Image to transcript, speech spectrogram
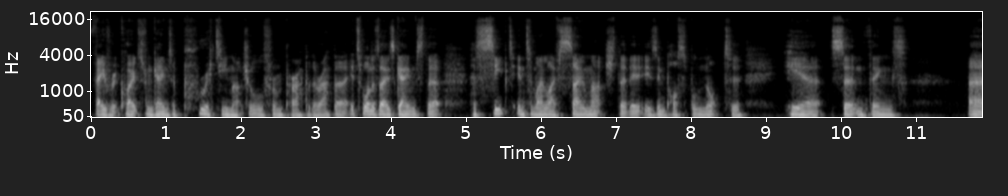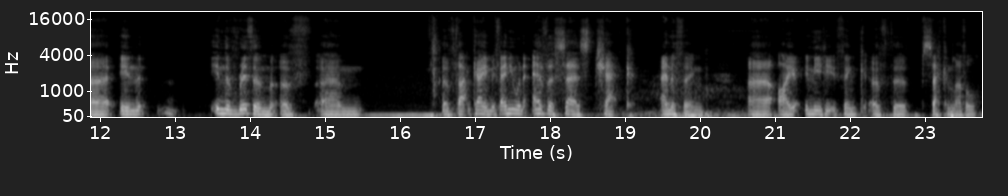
favourite quotes from games are pretty much all from Parappa the Rapper. It's one of those games that has seeped into my life so much that it is impossible not to hear certain things uh, in in the rhythm of um, of that game. If anyone ever says check anything, uh, I immediately think of the second level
